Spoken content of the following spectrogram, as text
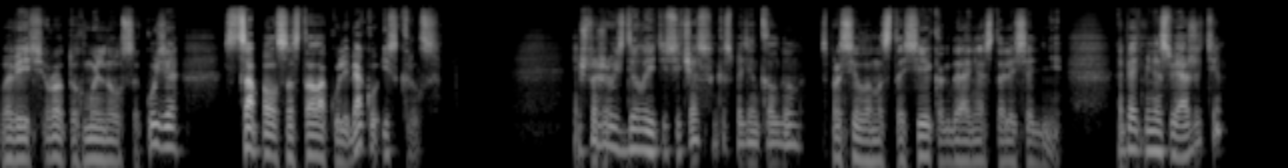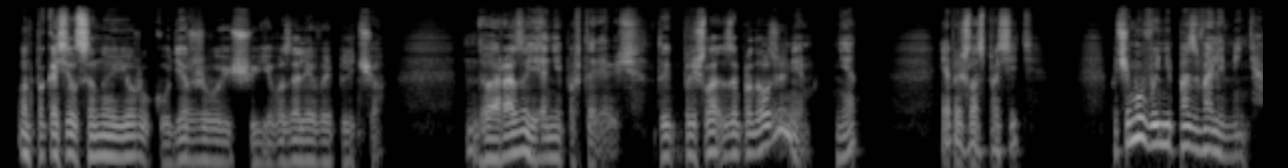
Во весь рот ухмыльнулся Кузя, сцапал со стола кулебяку и скрылся. — И что же вы сделаете сейчас, господин колдун? — спросила Анастасия, когда они остались одни. — Опять меня свяжете? Он покосился на ее руку, удерживающую его за левое плечо. Два раза я не повторяюсь. Ты пришла за продолжением? Нет. Я пришла спросить, почему вы не позвали меня?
